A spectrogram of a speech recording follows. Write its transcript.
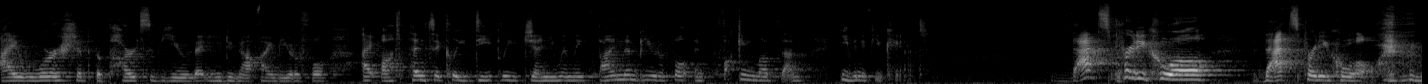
I worship the parts of you that you do not find beautiful. I authentically, deeply, genuinely find them beautiful and fucking love them, even if you can't. That's pretty cool. That's pretty cool.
